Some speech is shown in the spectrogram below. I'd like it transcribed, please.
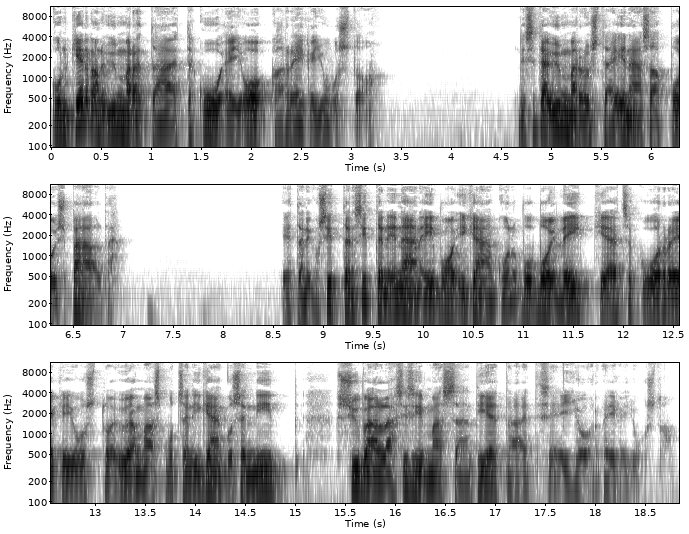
kun kerran ymmärretään, että kuu ei olekaan reikä juustoa, niin sitä ymmärrystä ei enää saa pois päältä. Että niin kuin sitten, sitten enää ei voi ikään kuin, voi leikkiä, että se kuu on reikäjuustoa yömässä, mutta sen ikään kuin sen niin syvällä sisimmässään tietää, että se ei ole reikäjuustoa.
